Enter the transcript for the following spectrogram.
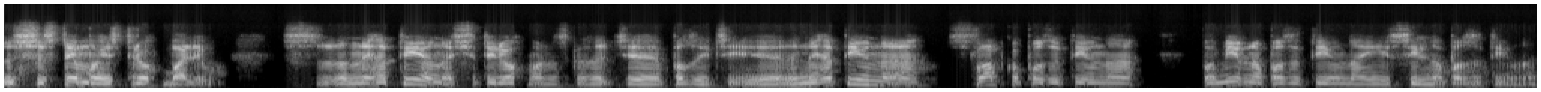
е, системою з трьох балів. Негативна, з чотирьох, можна сказати, позицій. Е, Негативна, слабко позитивна, помірно позитивна і сильно позитивна.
